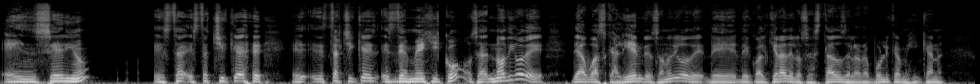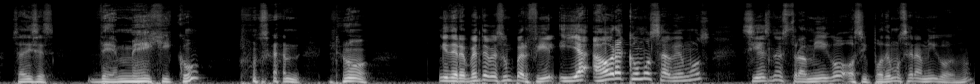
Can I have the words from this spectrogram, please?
¿en serio? Esta, esta chica, esta chica es, de México, o sea, no digo de, de Aguascalientes, o no digo de, de, de, cualquiera de los estados de la República Mexicana. O sea, dices, ¿de México? O sea, no. Y de repente ves un perfil y ya, ahora cómo sabemos si es nuestro amigo o si podemos ser amigos, ¿no?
